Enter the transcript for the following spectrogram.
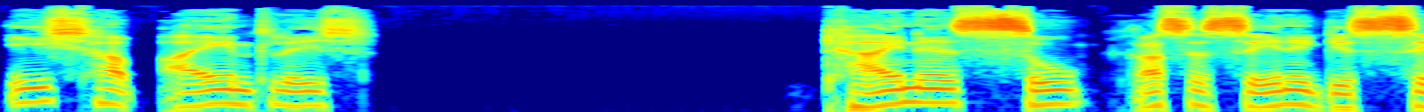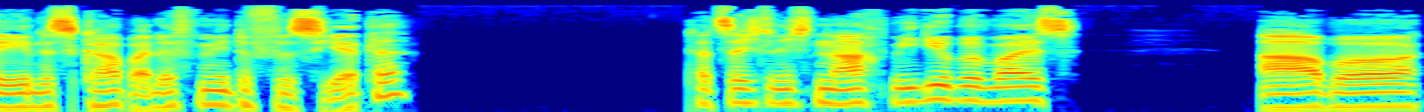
ich habe eigentlich keine so krasse Szene gesehen. Es gab einen Elfmeter für Seattle, tatsächlich nach Videobeweis, aber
